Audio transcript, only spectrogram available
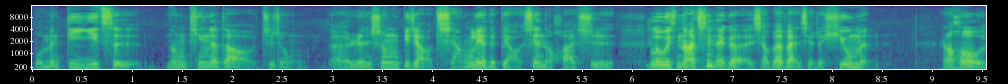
我们第一次能听得到这种呃人声比较强烈的表现的话，是 Louis 拿起那个小白板写着 “human”，然后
